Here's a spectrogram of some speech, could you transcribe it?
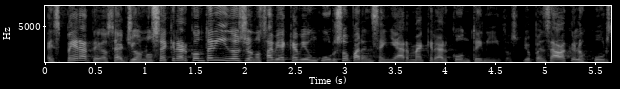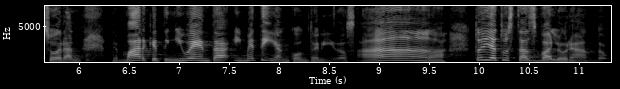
espérate, o sea, yo no sé crear contenidos, yo no sabía que había un curso para enseñarme a crear contenidos. Yo pensaba que los cursos eran de marketing y venta y metían contenidos. Ah, entonces ya tú estás valorando.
